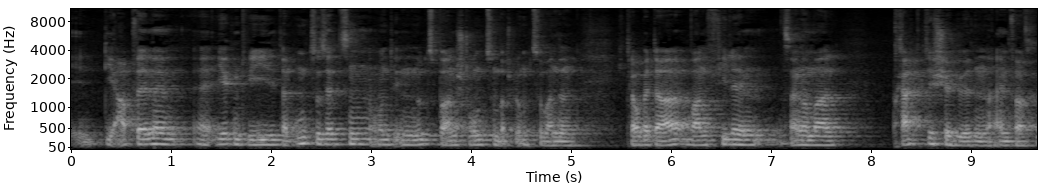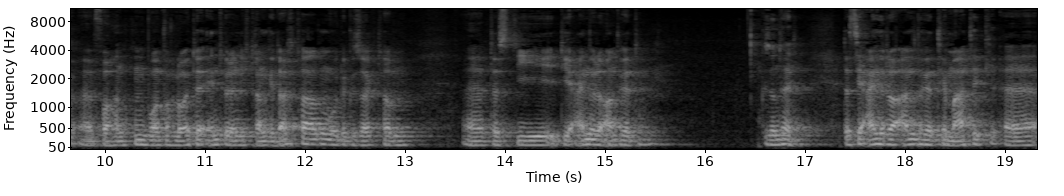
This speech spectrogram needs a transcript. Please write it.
die Abwärme äh, irgendwie dann umzusetzen und in nutzbaren Strom zum Beispiel umzuwandeln. Ich glaube, da waren viele, sagen wir mal, praktische Hürden einfach äh, vorhanden, wo einfach Leute entweder nicht dran gedacht haben oder gesagt haben, äh, dass die, die eine oder andere Gesundheit, dass die eine oder andere Thematik äh,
